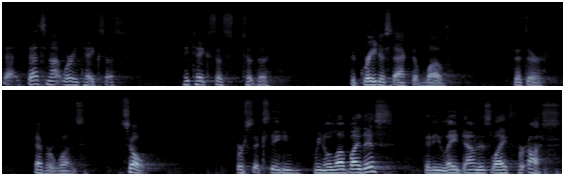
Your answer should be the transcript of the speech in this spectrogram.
That, that's not where He takes us. He takes us to the, the greatest act of love that there ever was. So, verse 16, we know love by this, that He laid down His life for us.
